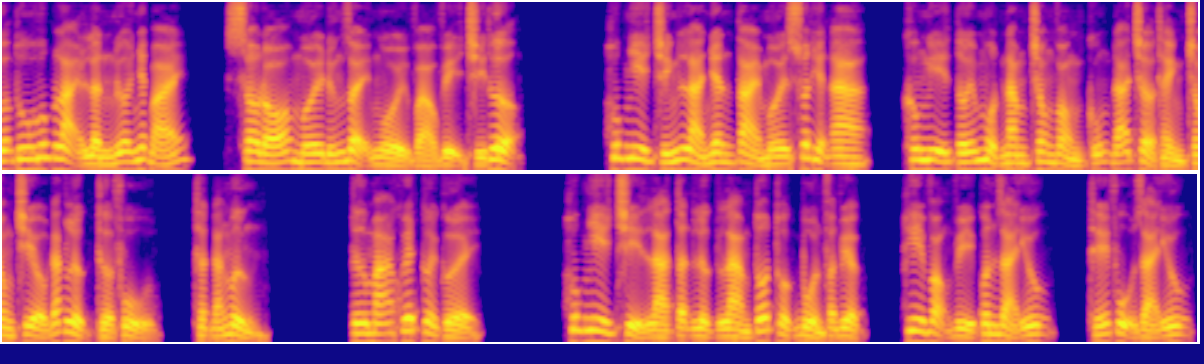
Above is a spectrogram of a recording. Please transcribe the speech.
Phượng Thu Húc lại lần nữa nhất bái, sau đó mới đứng dậy ngồi vào vị trí thượng. Húc nhi chính là nhân tài mới xuất hiện A, không nghĩ tới một năm trong vòng cũng đã trở thành trong triều đắc lực thừa phủ, thật đáng mừng. Tư mã khuyết cười cười. Húc nhi chỉ là tận lực làm tốt thuộc buồn phận việc, hy vọng vì quân giải ưu, thế phụ giải ưu.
